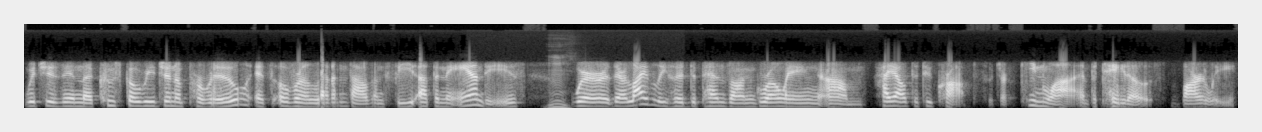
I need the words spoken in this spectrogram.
which is in the Cusco region of Peru. It's over 11,000 feet up in the Andes, where their livelihood depends on growing um, high altitude crops, which are quinoa and potatoes, barley.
